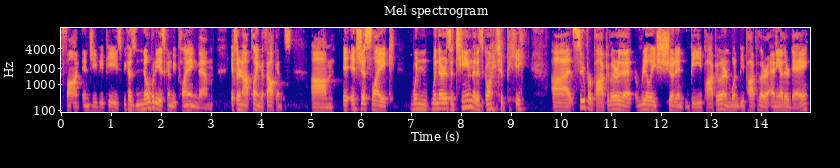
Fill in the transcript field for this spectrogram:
Fant in GPPs because nobody is going to be playing them if they're not playing the Falcons. Um, it, it's just like when when there is a team that is going to be uh, super popular that really shouldn't be popular and wouldn't be popular any other day,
